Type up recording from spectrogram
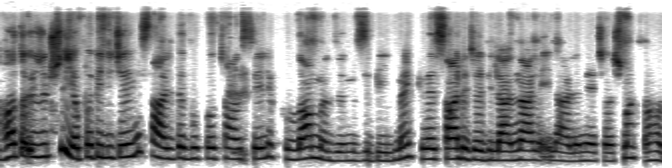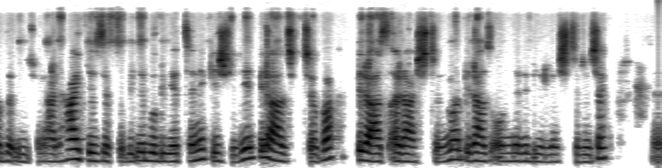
Daha da üzücü yapabileceğimiz halde bu potansiyeli kullanmadığımızı bilmek ve sadece bilenlerle ilerlemeye çalışmak daha da üzücü. Yani herkes yapabilir. Bu bir yetenek işi değil. Birazcık çaba, biraz araştırma, biraz onları birleştirecek e,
